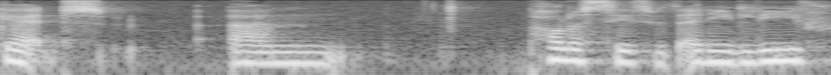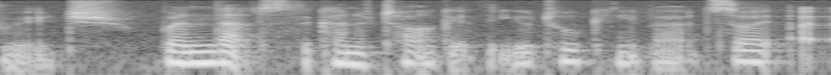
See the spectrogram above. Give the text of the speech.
get um, policies with any leverage when that's the kind of target that you're talking about? So I,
